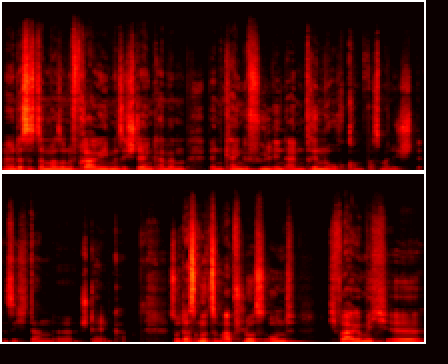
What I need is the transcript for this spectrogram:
Ne, das ist dann mal so eine Frage, die man sich stellen kann, wenn, wenn kein Gefühl in einem drin hochkommt, was man sich dann äh, stellen kann. So, das nur zum Abschluss und ich frage mich, äh,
